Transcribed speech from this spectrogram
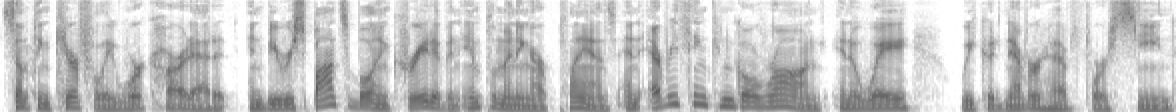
something carefully, work hard at it, and be responsible and creative in implementing our plans, and everything can go wrong in a way we could never have foreseen.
